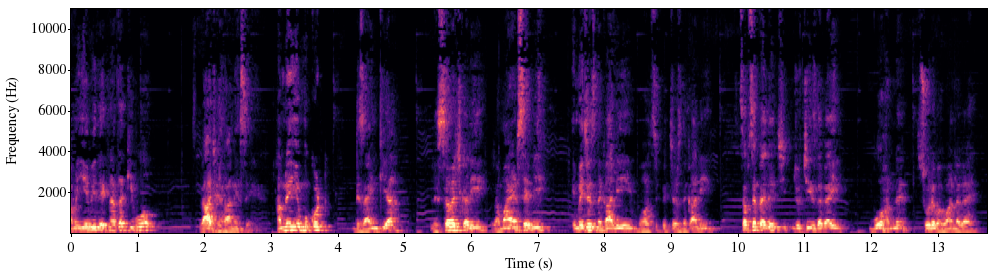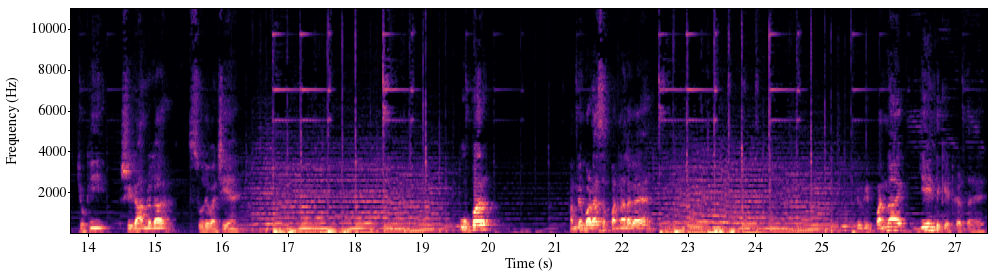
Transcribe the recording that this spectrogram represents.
हमें ये भी देखना था कि वो राजघराने से हैं। हमने ये मुकुट डिज़ाइन किया रिसर्च करी रामायण से भी। इमेजेस निकाली, बहुत सी पिक्चर्स निकाली। सबसे पहले जो चीज़ लगाई, वो हमने सूर्य भगवान लगाए, क्योंकि श्री राम लला सूर्यवंशी हैं। ऊपर हमने बड़ा सा पन्ना लगाया, क्योंकि पन्ना ये इंडिकेट करता है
